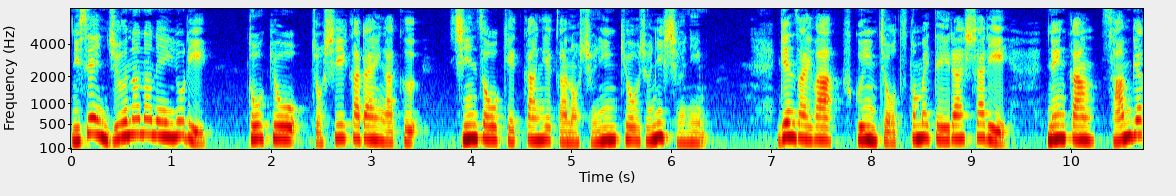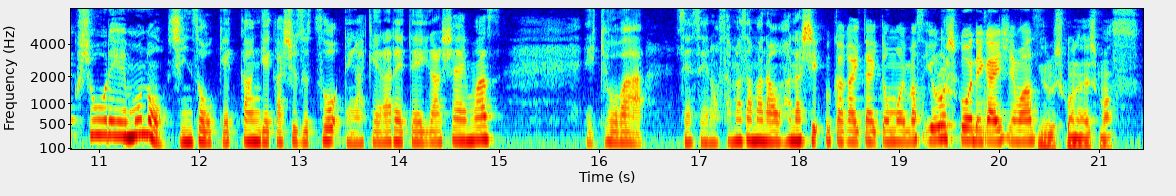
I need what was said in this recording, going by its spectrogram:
2017年より東京女子医科大学心臓血管外科の主任教授に就任。現在は副院長を務めていらっしゃり、年間300症例もの心臓血管外科手術を手掛けられていらっしゃいます。え今日は先生の様々なお話伺いたいと思います。よろしくお願いします。よろしくお願いします。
